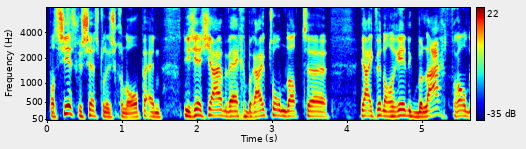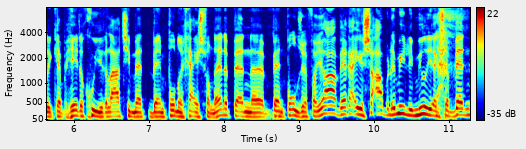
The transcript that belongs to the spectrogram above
Wat zeer succesvol is gelopen. En die zes jaar hebben wij gebruikt omdat, eh, ja, ik werd al redelijk belaagd. Vooral, ik heb een hele goede relatie met Ben Pon en Gijs van Lennep. En eh, Ben Pon zei van, ja, we rijden samen de Minimilia. Ik zei, Ben,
